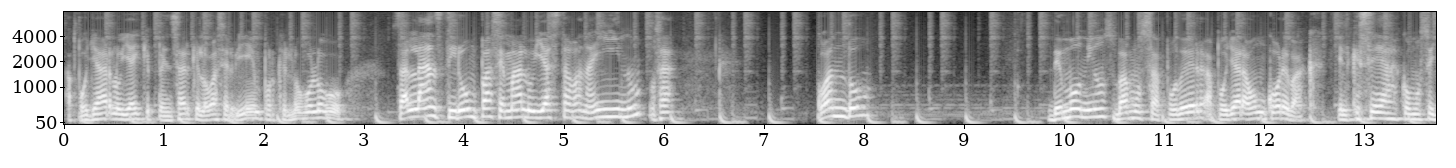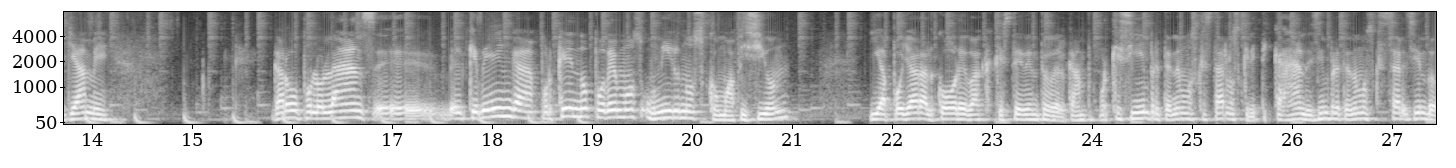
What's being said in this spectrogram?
apoyarlo y hay que pensar que lo va a hacer bien, porque luego, luego, o sea, Lance tiró un pase malo y ya estaban ahí, ¿no? O sea, ¿cuándo demonios vamos a poder apoyar a un coreback? El que sea, como se llame. Garópolo, Lance, eh, el que venga, ¿por qué no podemos unirnos como afición y apoyar al coreback que esté dentro del campo? ¿Por qué siempre tenemos que estarlos criticando y siempre tenemos que estar diciendo,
